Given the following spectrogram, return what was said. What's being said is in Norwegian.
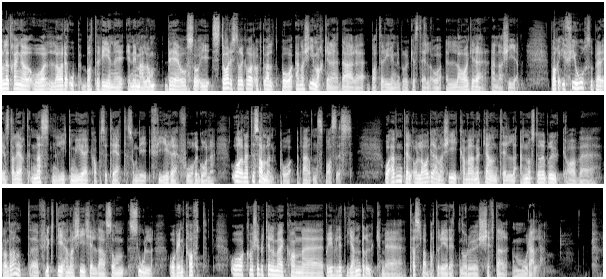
Alle trenger å lade opp batteriene innimellom. Det er også i stadig større grad aktuelt på energimarkedet, der batteriene brukes til å lagre energien. Bare i fjor så ble det installert nesten like mye kapasitet som de fire foregående årene til sammen på verdensbasis. Og evnen til å lagre energi kan være nøkkelen til enda større bruk av bl.a. flyktige energikilder som sol og vindkraft. Og kanskje du til og med kan eh, drive litt gjenbruk med Tesla-batteriet ditt når du skifter modell.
